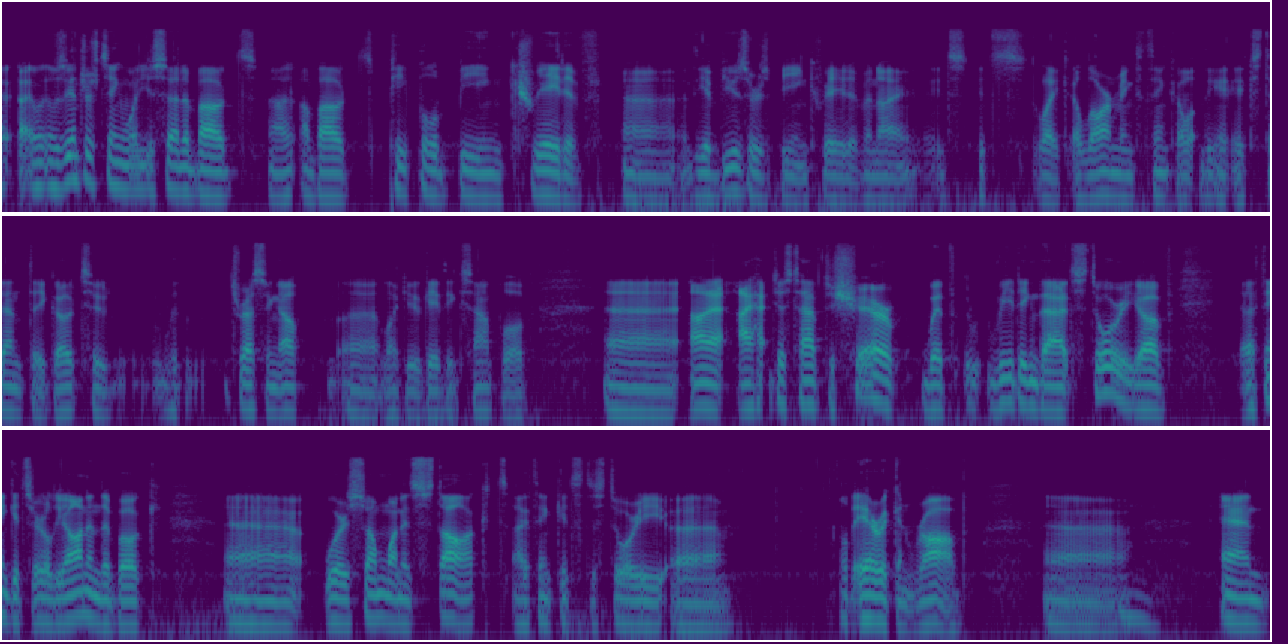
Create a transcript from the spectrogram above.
it was interesting what you said about uh, about people being creative, uh, the abusers being creative, and I it's it's like alarming to think of the extent they go to with dressing up, uh, like you gave the example of. Uh, I I just have to share with reading that story of, I think it's early on in the book, uh, where someone is stalked. I think it's the story uh, of Eric and Rob, uh, and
